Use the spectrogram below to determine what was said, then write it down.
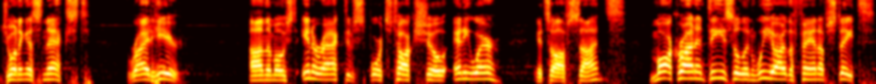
joining us next, right here on the most interactive sports talk show anywhere. It's Offsides. Mark Ryan and Diesel, and we are the fan upstate.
